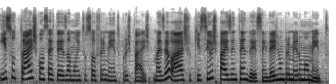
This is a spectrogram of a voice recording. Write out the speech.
isso traz com certeza muito sofrimento para os pais. Mas eu acho que se os pais entendessem desde um primeiro momento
